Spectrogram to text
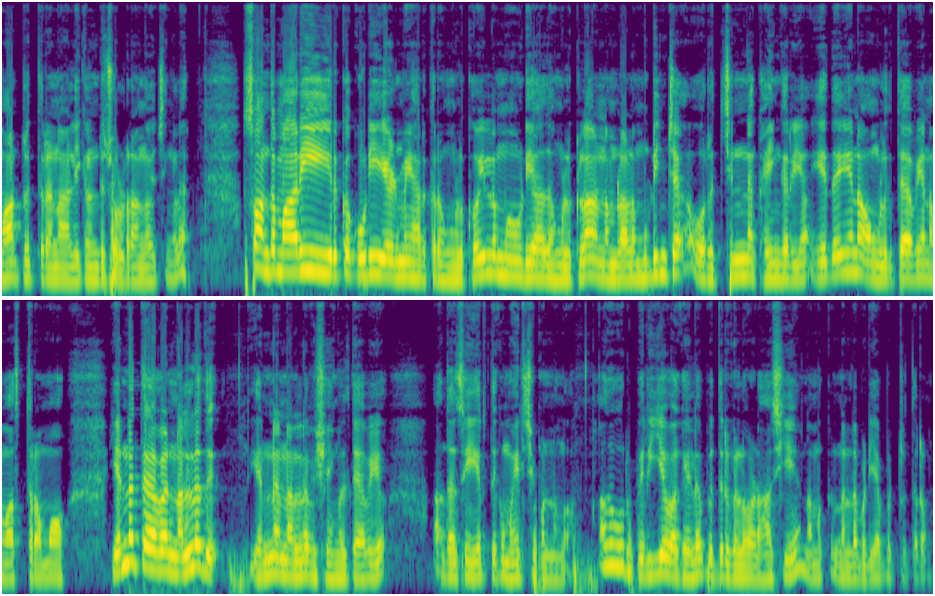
மாற்றுத்திறனாளிகள்னு சொல்கிறாங்க வச்சுங்களேன். ஸோ அந்த மாதிரி இருக்கக்கூடிய ஏழ்மையாக இருக்கிறவங்களுக்கோ இல்லை முடியாதவங்களுக்கெல்லாம் நம்மளால் முடிஞ்ச ஒரு சின்ன கைங்கரியம் எதையும் அவங்களுக்கு தேவையான வஸ்திரமோ என்ன தேவை நல்லது என்ன நல்ல விஷயங்கள் தேவையோ அதை செய்கிறதுக்கு முயற்சி பண்ணுங்க. அது ஒரு பெரிய வகையில் பிதர்களோட ஆசையை நமக்கு நல்லபடியாக பெற்றுத்தரும்.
